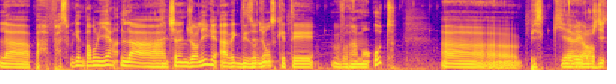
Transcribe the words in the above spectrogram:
La, pas, pas ce week-end, pardon, hier, la Challenger League avec des audiences qui étaient vraiment hautes. Puisqu'il y avait. alors, je dis,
